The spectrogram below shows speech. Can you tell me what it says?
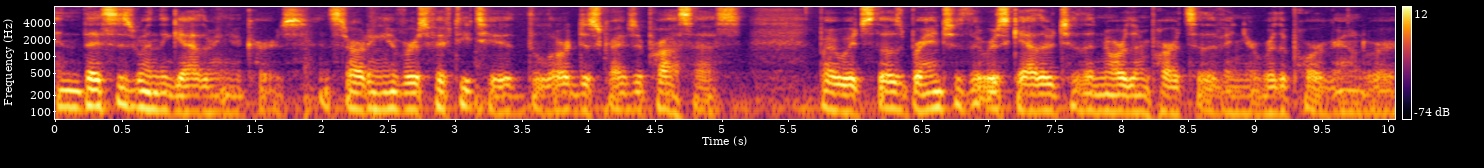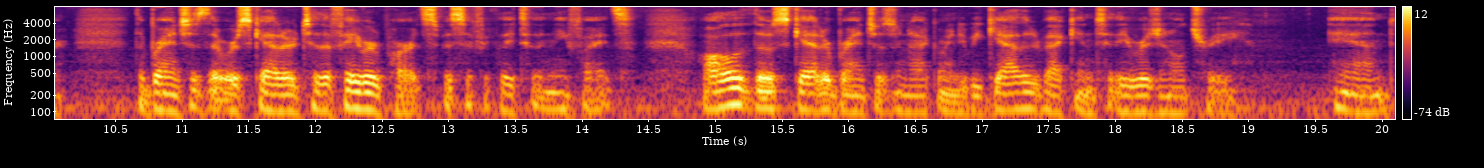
And this is when the gathering occurs. And starting in verse 52, the Lord describes a process by which those branches that were scattered to the northern parts of the vineyard, where the poor ground were, the branches that were scattered to the favored parts, specifically to the Nephites, all of those scattered branches are not going to be gathered back into the original tree. And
